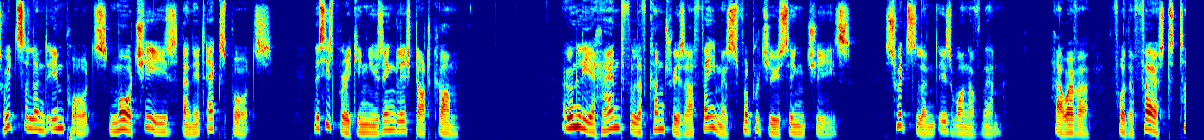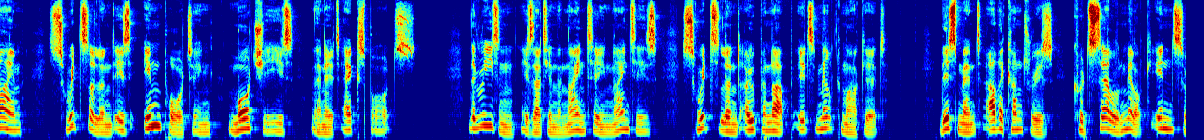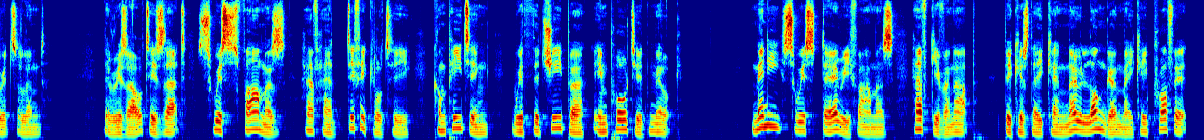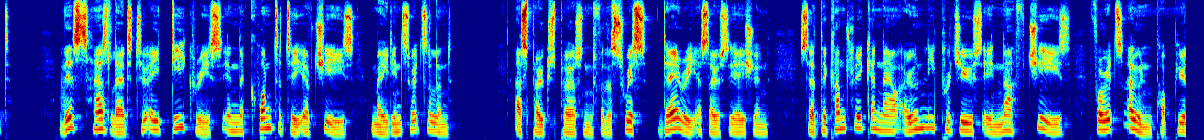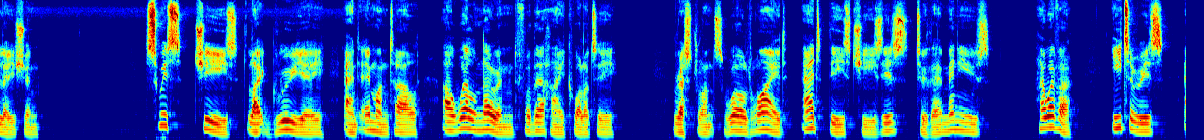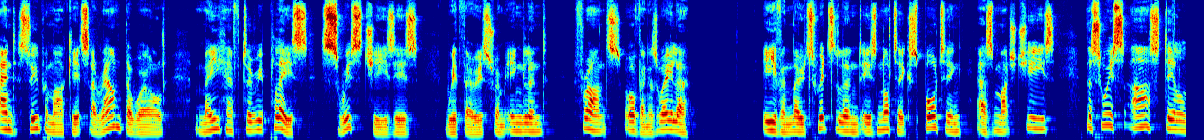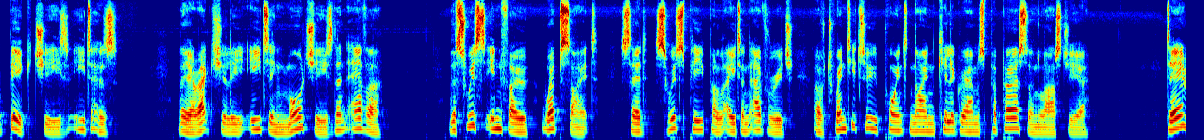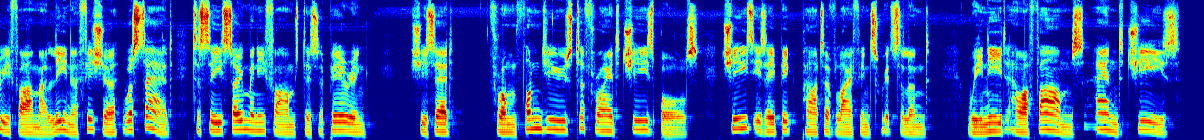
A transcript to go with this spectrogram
Switzerland imports more cheese than it exports. This is breakingnewsenglish.com. Only a handful of countries are famous for producing cheese. Switzerland is one of them. However, for the first time, Switzerland is importing more cheese than it exports. The reason is that in the 1990s, Switzerland opened up its milk market. This meant other countries could sell milk in Switzerland. The result is that Swiss farmers have had difficulty competing with the cheaper imported milk. Many Swiss dairy farmers have given up because they can no longer make a profit. This has led to a decrease in the quantity of cheese made in Switzerland. A spokesperson for the Swiss Dairy Association said the country can now only produce enough cheese for its own population. Swiss cheese like Gruyere and Emmental are well known for their high quality. Restaurants worldwide add these cheeses to their menus. However, eateries and supermarkets around the world may have to replace Swiss cheeses with those from England, France, or Venezuela. Even though Switzerland is not exporting as much cheese, the Swiss are still big cheese eaters. They are actually eating more cheese than ever. The Swiss Info website said Swiss people ate an average of 22.9 kilograms per person last year. Dairy farmer Lena Fischer was sad to see so many farms disappearing. She said, From fondues to fried cheese balls, cheese is a big part of life in Switzerland. We need our farms and cheese.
